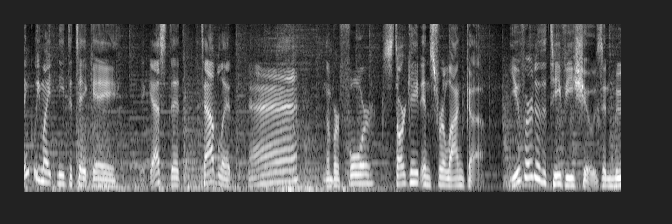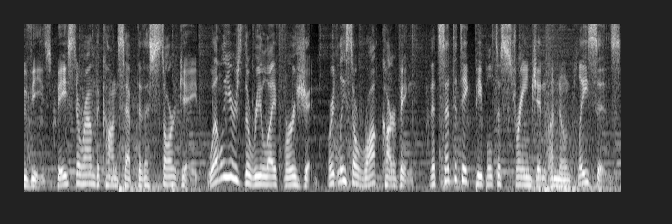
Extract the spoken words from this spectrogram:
think we might need to take a, you guessed it, tablet. Ah. Number 4. Stargate in Sri Lanka. You've heard of the TV shows and movies based around the concept of the Stargate. Well, here's the real-life version, or at least a rock carving, that's said to take people to strange and unknown places.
